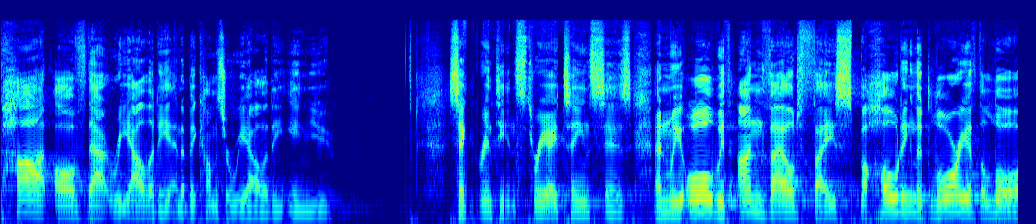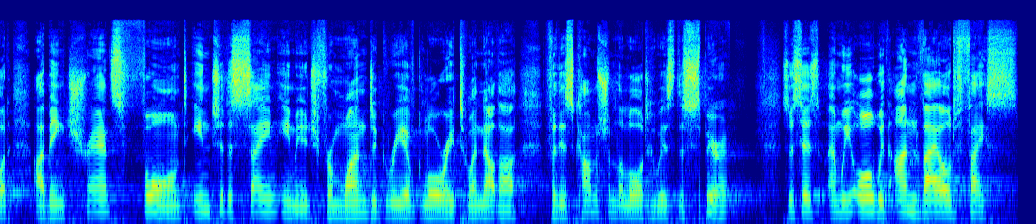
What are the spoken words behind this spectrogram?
part of that reality and it becomes a reality in you. 2 Corinthians 3:18 says, "And we all with unveiled face, beholding the glory of the Lord, are being transformed into the same image from one degree of glory to another, for this comes from the Lord who is the Spirit." So it says, and we all with unveiled face.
